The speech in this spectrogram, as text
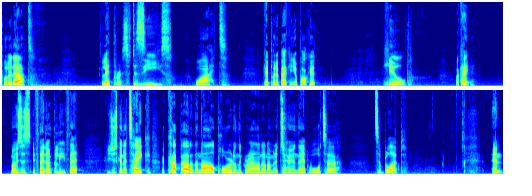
Pull it out. Leprous, disease, white. Okay, put it back in your pocket. Healed. Okay, Moses, if they don't believe that, you're just going to take a cup out of the Nile, pour it on the ground, and I'm going to turn that water to blood. And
